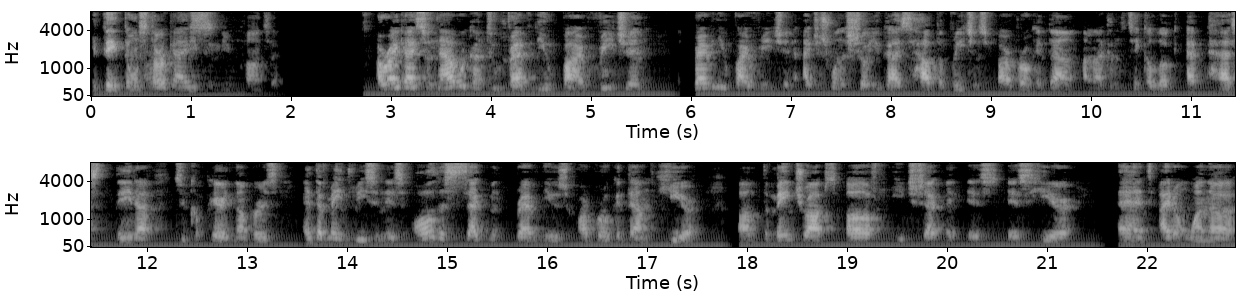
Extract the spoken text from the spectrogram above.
if they don't start guys. releasing new content. Alright guys, so now we're going to revenue by region. Revenue by region, I just want to show you guys how the regions are broken down. I'm not going to take a look at past data to compare numbers, and the main reason is all the segment revenues are broken down here. Um, the main drops of each segment is is here, and I don't want to.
